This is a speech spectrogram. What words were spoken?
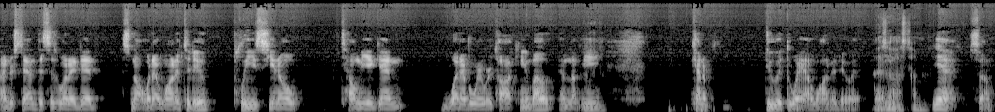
I understand this is what I did. It's not what I wanted to do. Please, you know, tell me again whatever we were talking about and let me mm. kind of do it the way I want to do it. That's and, awesome. Yeah. So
